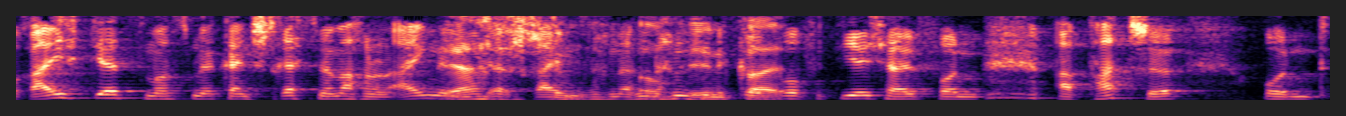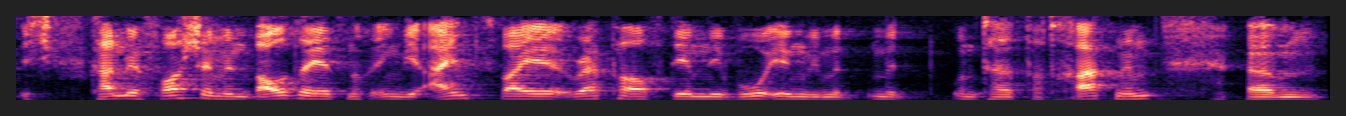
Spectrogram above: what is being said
reicht jetzt, musst du mir keinen Stress mehr machen und eigene ja, Lieder schreiben, sondern Auf dann profitiere ich halt von Apache. Und ich kann mir vorstellen, wenn Bowser jetzt noch irgendwie ein, zwei Rapper auf dem Niveau irgendwie mit, mit unter Vertrag nimmt, ähm,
